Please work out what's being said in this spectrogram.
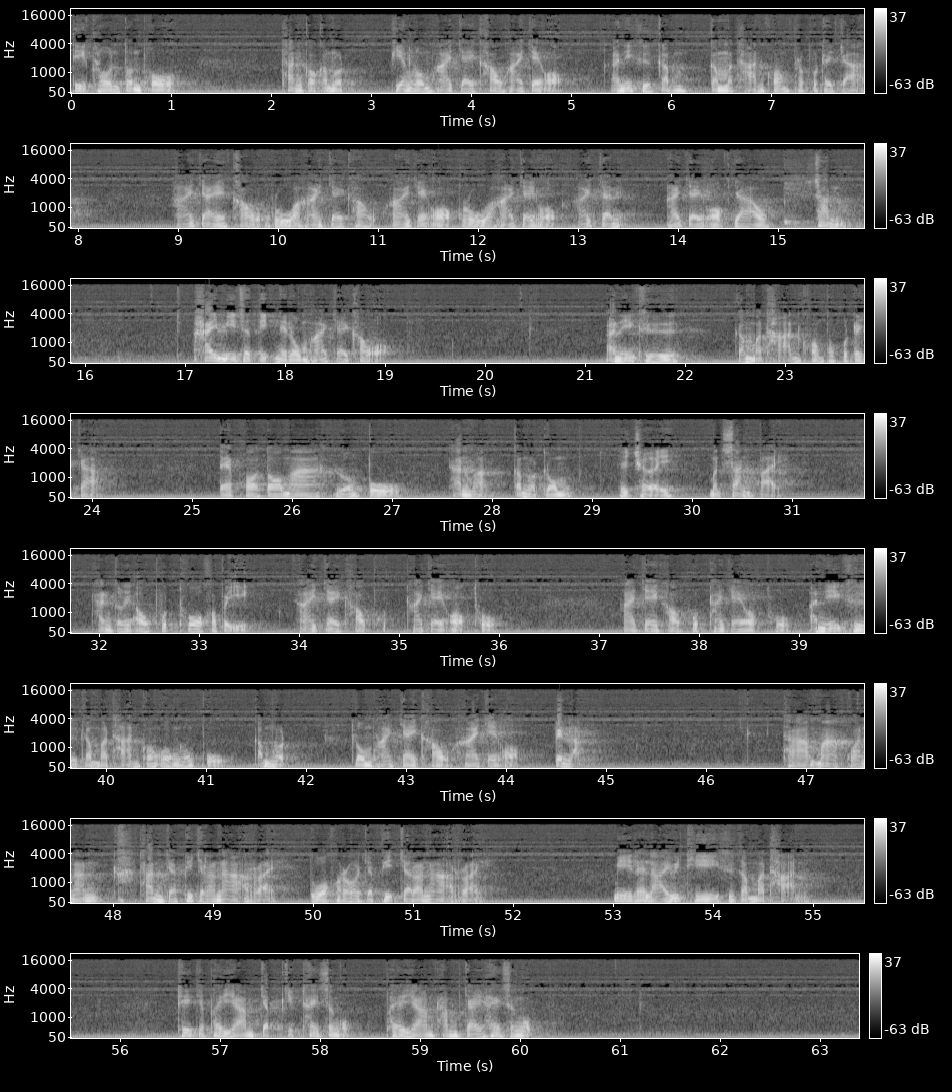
ที่โคลนต้นโพ ท่านก็กำหนดเพียงลมหายใจเข้าหายใจออก อันนี้คือกรรมกรรมฐานของพระพุทธเจ้า หายใจเข้ารู้ว่าหายใจเข้า หายใจออกรู้ว่าหายใจออก หายใจหายใจออกยาวสั้น ให้มีสติในลมหายใจเข้าออก อันนี้คือกรรมฐานของพระพุทธเจ้า แต่พอต่อมาหลวงปู่ท่านว่ากำหนดลมเฉยๆ มันสั้นไป ท่านก็เลยเอาพุทโธเข้าไปอีก หายใจเข้าพุทหายใจออกโธหายใจเข้าพุทหายใจออกโธอันนี้คือกรรมฐานขององค์หลวงปู่กำหนด ลมหายใจเข้าหายใจออกเป็นหลัก ถ้ามากกว่านั้นท่านจะพิจารณาอะไร ตัวของเราจะพิจารณาอะไร มีหลาย ๆ วิธีคือกรรมฐาน ที่จะพยายามจับจิตให้สงบ พยายามทำใจให้สงบ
